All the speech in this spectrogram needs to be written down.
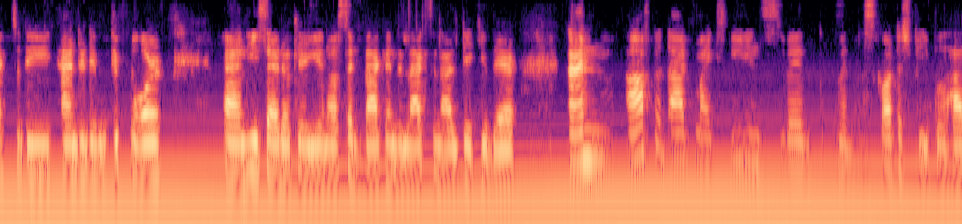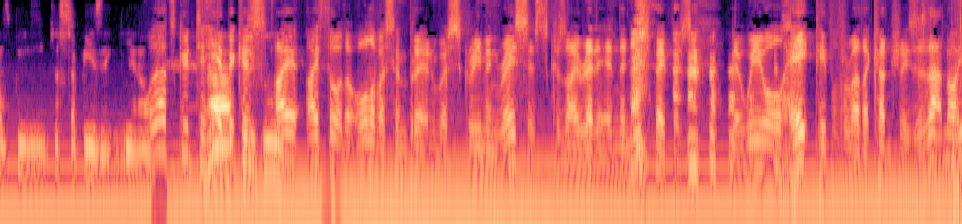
actually handed him before, and he said, okay, you know, sit back and relax, and I'll take you there. And after that, my experience with with Scottish people has been just amazing. You know. Well, that's good to hear uh, because people... I, I thought that all of us in Britain were screaming racist because I read it in the newspapers that we all hate people from other countries. Has that not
